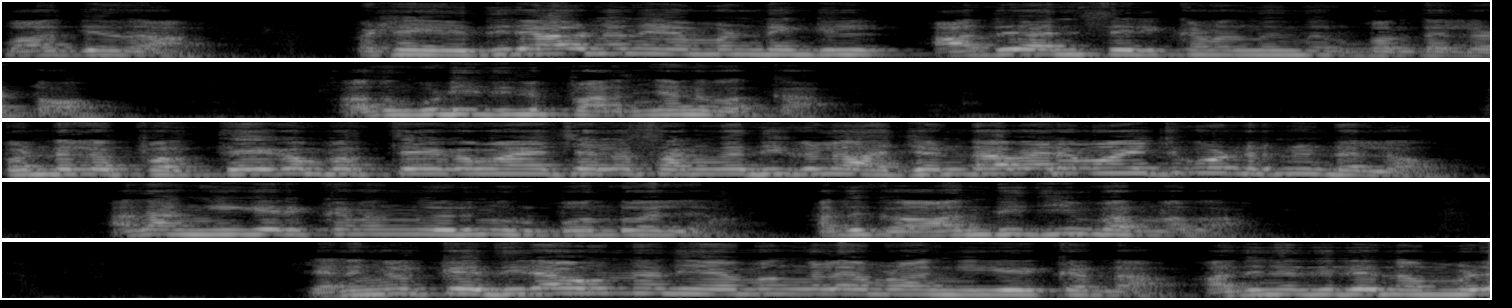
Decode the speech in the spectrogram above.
ബാധ്യത. പക്ഷെ എതിരാകുന്ന നിയമം ഉണ്ടെങ്കിൽ അത് അനുസരിക്കണം എന്ന് നിർബന്ധമല്ല കേട്ടോ അതും കൂടി ഇതിൽ പറഞ്ഞാണ് വെക്കാം. ഇപ്പണ്ടല്ലോ പ്രത്യേകം പ്രത്യേകമായ ചില സംഗതികൾ അജണ്ടാപരമായിട്ട് കൊണ്ടുവരുന്നുണ്ടല്ലോ. അത് അംഗീകരിക്കണം എന്നൊരു നിർബന്ധമല്ല. അത് ഗാന്ധിജിയും പറഞ്ഞതാ. ജനങ്ങൾക്കെതിരാവുന്ന നിയമങ്ങളെ നമ്മൾ അംഗീകരിക്കണ്ട. അതിനെതിരെ നമ്മൾ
